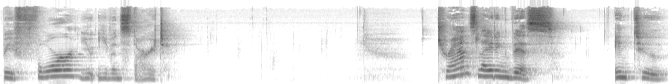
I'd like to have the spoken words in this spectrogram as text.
before you even start. Translating this into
